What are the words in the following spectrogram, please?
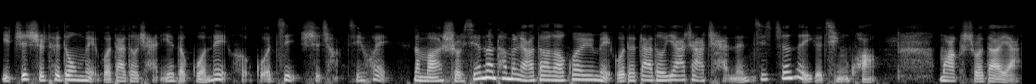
以支持推动美国大豆产业的国内和国际市场机会。那么，首先呢，他们聊到了关于美国的大豆压榨产能激增的一个情况。Mark 说道呀，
